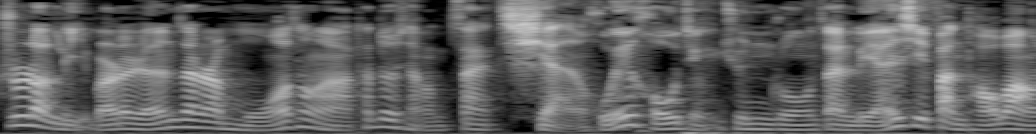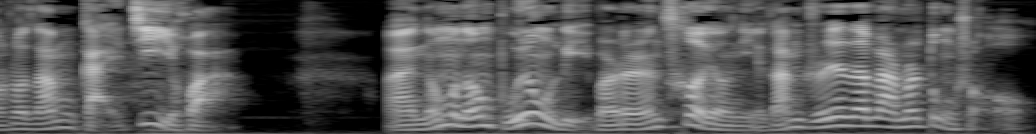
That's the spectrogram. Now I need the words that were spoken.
知道里边的人在那磨蹭啊，他就想再潜回侯景军中，再联系范陶棒说咱们改计划。哎，能不能不用里边的人策应你？咱们直接在外面动手。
